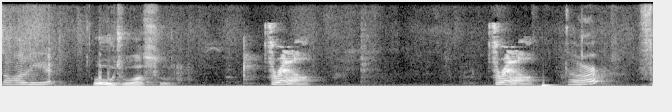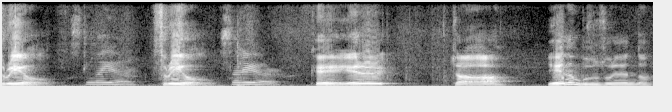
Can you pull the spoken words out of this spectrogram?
Solid 오, 좋았어. thrill, thrill, Third thrill. Slayer thrill. Slayer 오케이. 얘를 자, 얘는 무슨 소리 냈나?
